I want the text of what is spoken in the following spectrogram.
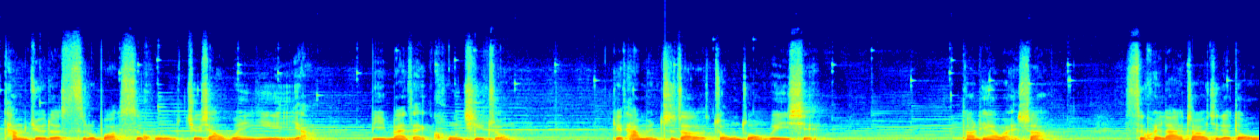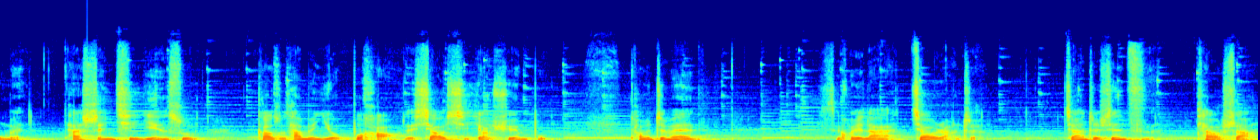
他们觉得斯鲁鲍似乎就像瘟疫一样弥漫在空气中，给他们制造了种种危险。当天晚上，斯奎拉召集了动物们，他神情严肃。告诉他们有不好的消息要宣布，同志们，斯奎拉叫嚷着，僵着身子跳上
